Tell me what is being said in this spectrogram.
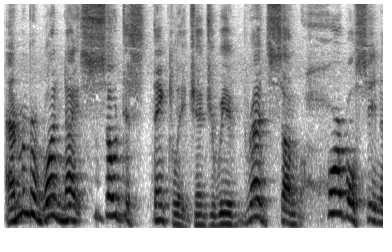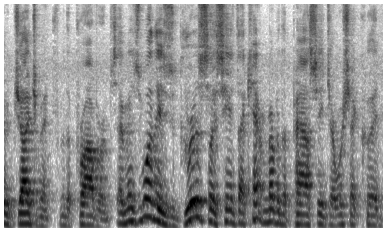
And I remember one night so distinctly, Ginger, we had read some horrible scene of judgment from the Proverbs. I mean, it was one of these grisly scenes. I can't remember the passage. I wish I could.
